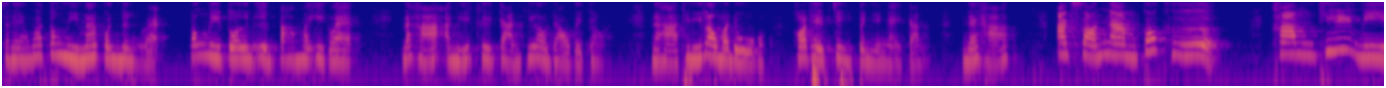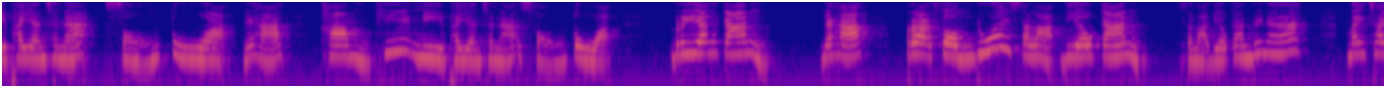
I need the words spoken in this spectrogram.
แสดงว่าต้องมีมากกว่าหนึ่งแหละ ต้องมีตัวอื่นๆตามมาอีกแหละ นะคะ อันนี้คือการที่เราเดาไปก่อนนะคะ ทีนี้เรามาดูข้อเท็จจริงเป็นยังไงกันนะคะ อักษรนำก็คือคำที่มีพยัญชนะสองตัวนะคะคำที่มีพยัญชนะสองตัว เรียงกันนะคะประสมด้วยสระเดียวกัน สระเดียวกันด้วยนะ ไม่ใช่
